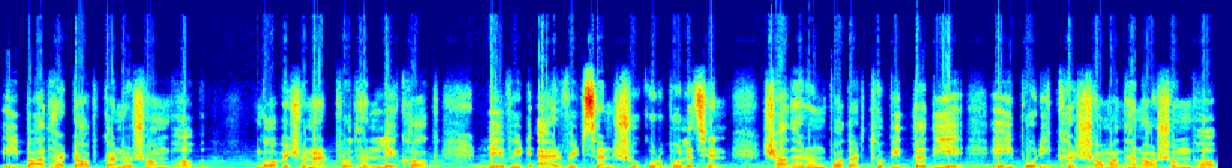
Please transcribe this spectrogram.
এই বাধা টপকানো সম্ভব। গবেষণার প্রধান লেখক ডেভিড অ্যারভিটসান শুকুর বলেছেন, সাধারণ পদার্থবিদ্যা দিয়ে এই পরীক্ষার সমাধান অসম্ভব।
